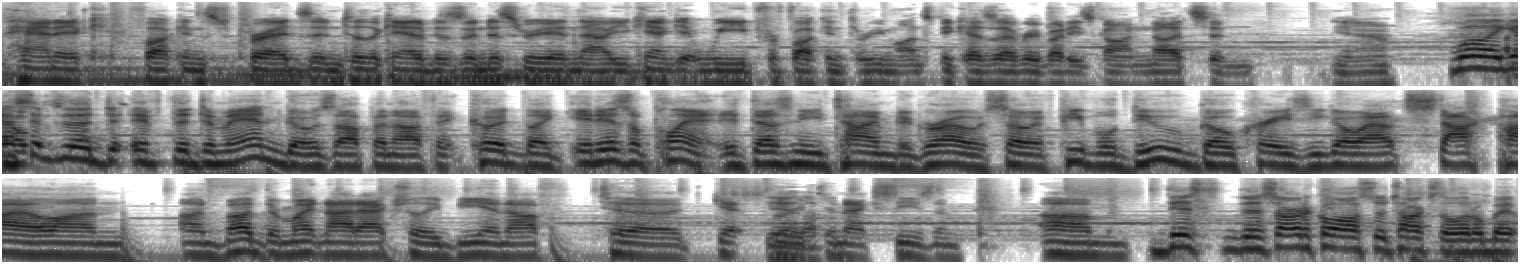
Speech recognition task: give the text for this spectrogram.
panic fucking spreads into the cannabis industry, and now you can't get weed for fucking three months because everybody's gone nuts, and you know. well i guess hope if the if the demand goes up enough it could like it is a plant it does need time to grow so if people do go crazy go out stockpile on on bud there might not actually be enough to get through Yeah. to next season um, this this article also talks a little bit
